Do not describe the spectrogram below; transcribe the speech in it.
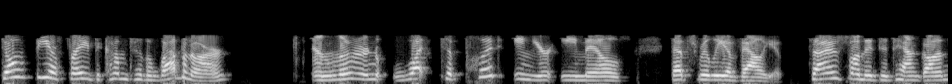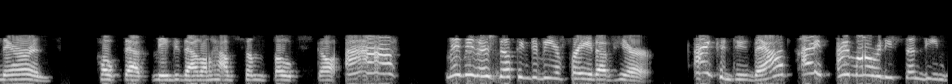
don't be afraid to come to the webinar and learn what to put in your emails that's really of value. So I just wanted to tag on there and hope that maybe that'll have some folks go, ah, maybe there's nothing to be afraid of here. I could do that. I, I'm already sending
